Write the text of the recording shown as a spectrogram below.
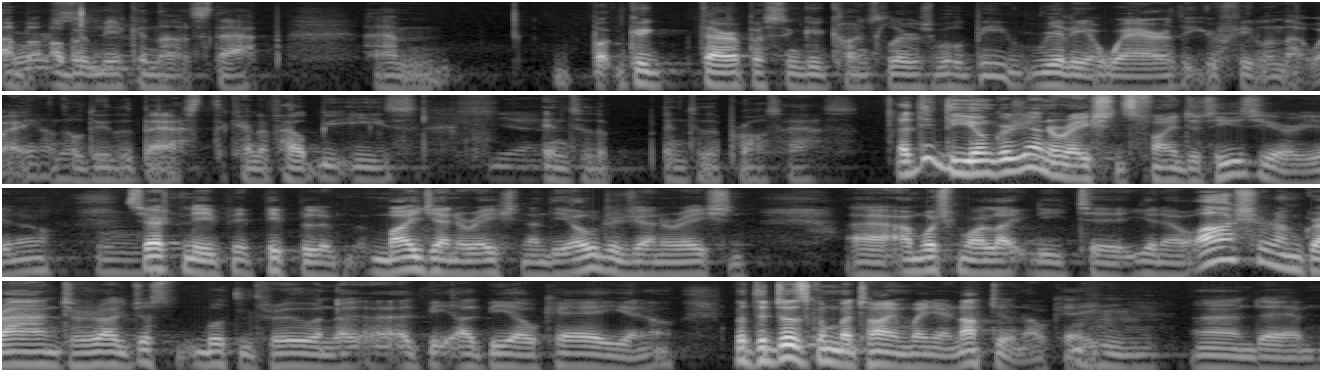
about, about making that step. Um, but good therapists and good counsellors will be really aware that you're feeling that way, and they'll do the best to kind of help you ease into the into the process. I think the younger generations find it easier, you know. Certainly, people of my generation and the older generation uh, are much more likely to, you know, ah, sure, I'm grand, or I'll just muddle through and I- I'll be, I'll be okay, you know. But there does come a time when you're not doing okay, and um,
